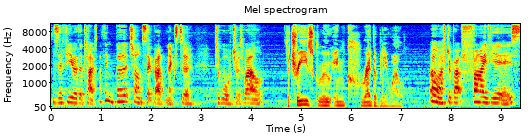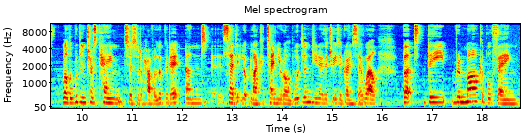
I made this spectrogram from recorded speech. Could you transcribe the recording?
there's a few other types. I think birch aren't so bad next to, to water as well. The trees grew incredibly well. Oh, after about five years, well, the Woodland Trust came to sort of have a look at it and uh, said it looked like a 10 year old woodland. You know, the trees had grown so well. But the remarkable thing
